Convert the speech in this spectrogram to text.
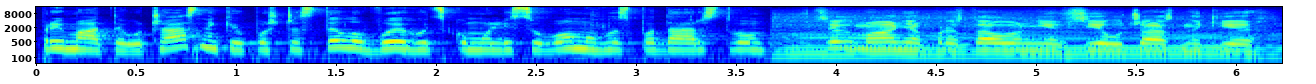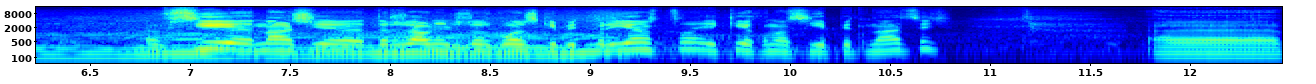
Приймати учасників пощастило Вигодському лісовому господарству. В цих змаганнях представлені всі учасники, всі наші державні лісогосподарські підприємства, яких у нас є 15. Е,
